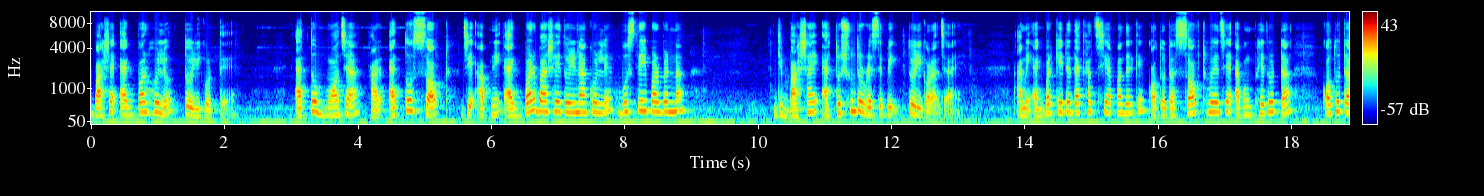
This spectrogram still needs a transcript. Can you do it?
বাসায় একবার হলেও তৈরি করতে। এত মজা আর এত সফট যে আপনি একবার বাসায় তৈরি না করলে বুঝতেই পারবেন না যে বাসায় এত সুন্দর রেসিপি তৈরি করা যায়। আমি একবার কেটে দেখাচ্ছি আপনাদেরকে কতটা সফট হয়েছে এবং ভেতরটা কতটা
